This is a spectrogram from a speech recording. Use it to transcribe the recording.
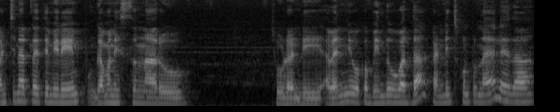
వంచినట్లయితే మీరు ఏం గమనిస్తున్నారు? చూడండి అవన్నీ ఒక బిందువు వద్ద ఖండించుకుంటున్నాయా లేదా?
